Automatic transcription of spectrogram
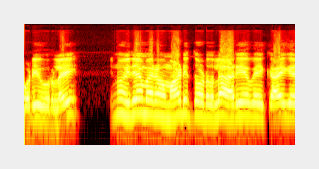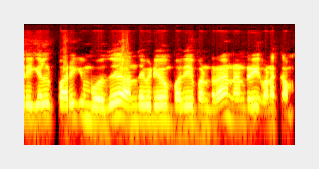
கொடி உருளை. இன்னும் இதே மாதிரி நம்ம மாடி தோட்டத்தில் அரிய வகை காய்கறிகள் பறிக்கும் போது அந்த வீடியோவும் பதிவு பண்ணுறேன் நன்றி வணக்கம்.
